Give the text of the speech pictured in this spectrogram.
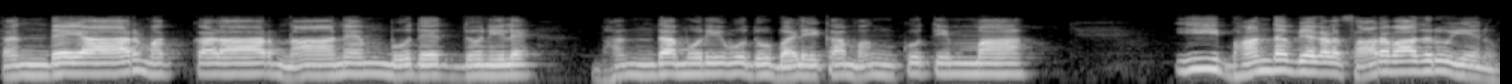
ತಂದೆಯಾರ್ ಮಕ್ಕಳಾರ್ ನಾನೆಂಬುದೆದ್ದು ನಿಲೆ. ಬಂಧ ಮುರಿಯುವುದು ಬಳಿಕ ಮಂಕುತಿಮ್ಮ. ಈ ಬಾಂಧವ್ಯಗಳ ಸಾರವಾದರೂ ಏನು?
